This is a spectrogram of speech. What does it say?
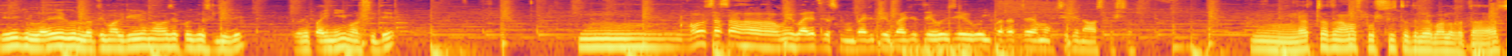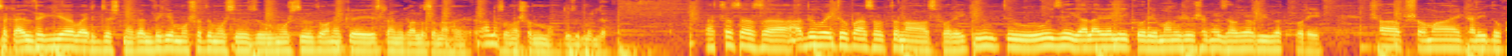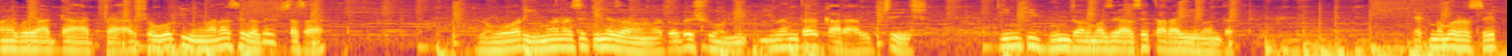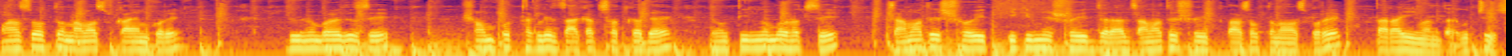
এইগুলো এইগুলো তুই মাগরিবের নামাজে কই গেছিলি রে? তোরে পাই নেই মসজিদে। ও চাচা হ্যাঁ হ্যাঁ, আমি বাইরে গেছিলাম বাইরেতে বাইরেতে ওই যে ওই পাড়াতে মসজিদে নামাজ পড়ছো। হুম আচ্ছা তো নামাজ পড়ছিস তো তাহলে ভালো কথা। আচ্ছা কাল থেকে বাইরে যাস না কাল থেকে মোর সাথে মসজিদে যাব। মসজিদে তো অনেক ইসলামিক আলোচনা হয় আলোচনা শুনব দুজন মিলে। আচ্ছা চাচা আদু ভাই তো পাঁচ ওয়াক্ত নামাজ পড়ে, কিন্তু ওই যে গালাগালি করে, মানুষের সঙ্গে ঝগড়া বিবাদ করে, সব সময় খালি দোকানে বসে আড্ডা আড্ডা আসলে ওর কি ইমান আছে তাদের, চাচা? ওর ইমান আছে কিনা জানো না, তবে শোন, ইমানদার কারা বুঝছিস? তিনটি গুণ যার মাঝে আছে তারাই ইমানদার। এক নম্বর হচ্ছে পাঁচ ওয়াক্ত নামাজ কায়েম করে, দুই নম্বর হচ্ছে সম্পদ থাকলে জাকাত সৎকা দেয়। এবং তিন নম্বর হচ্ছে জামাতের সহিত ইকিমের সহিত যারা জামাতের সহিত পাঁচ ওয়াক্ত নামাজ পড়ে তারাই ইমানদার বুঝছিস?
